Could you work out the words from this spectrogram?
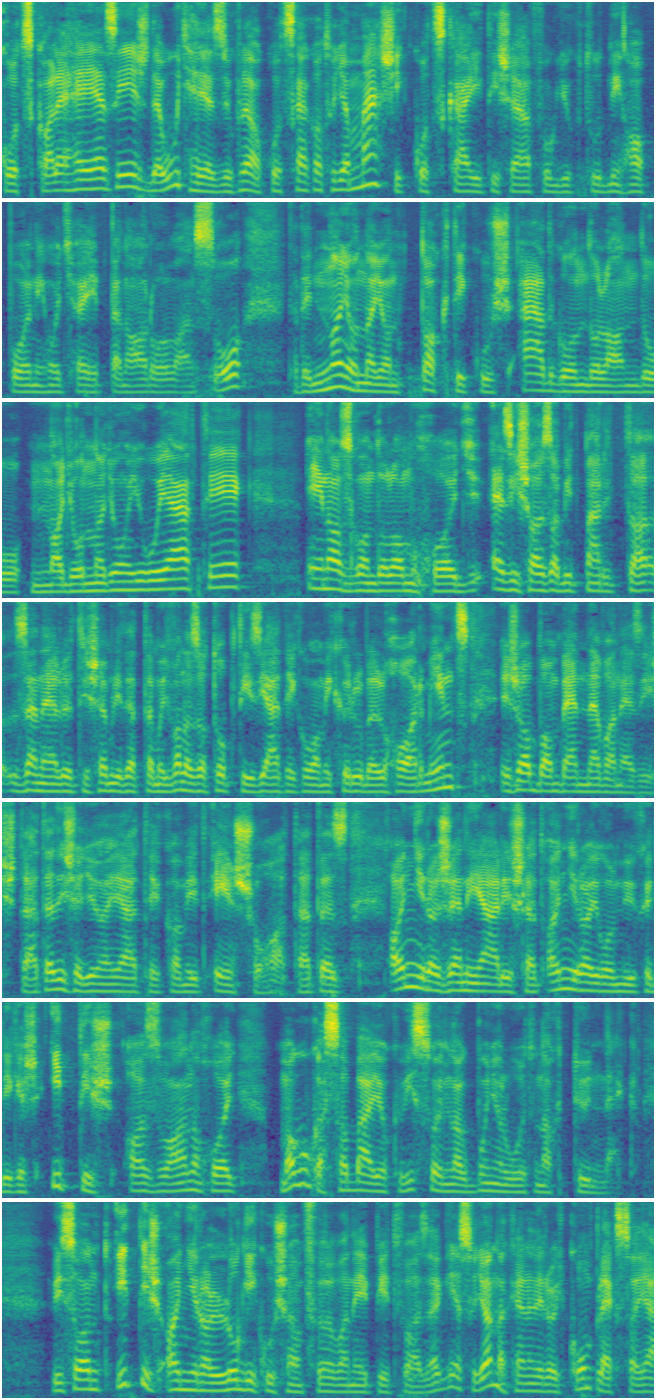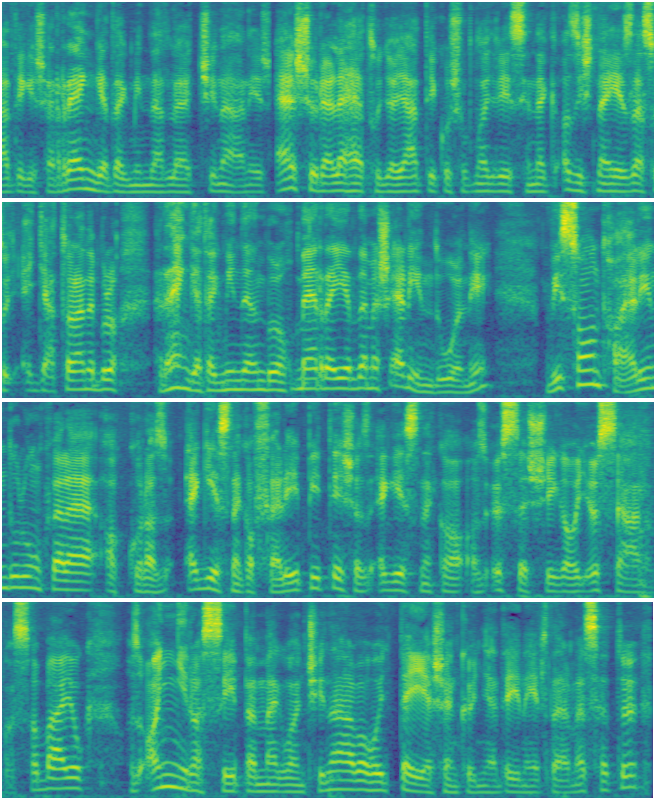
kocka lehelyezés, de úgy helyezzük le a kockákat, hogy a másik kockáit is el fogjuk tudni happolni, hogyha éppen arról van szó. Tehát egy nagyon-nagyon taktikus, átgondolandó, nagyon-nagyon jó játék. Én azt gondolom, hogy ez is az, amit már itt a zene előtt is említettem, hogy van az a top 10 játékom, ami körülbelül 30, és abban benne van ez is. Tehát ez is egy olyan játék, amit én soha. Tehát ez annyira zseniális lett, annyira jól működik, és itt is az van, hogy maguk a szabályok viszonylag bonyolultnak tűnnek. Viszont itt is annyira logikusan föl van építve az egész, hogy annak ellenére, hogy komplex a játék, és rengeteg mindent lehet csinálni, és elsőre lehet, hogy a játékosok nagy részének az is nehéz lesz, hogy egyáltalán ebből a rengeteg mindenből merre érdemes elindulni. Viszont, ha elindulunk vele, akkor az egésznek a felépítés, az egésznek a, az összessége, hogy összeállnak a szabályok, az annyira szépen meg van csinálva, hogy teljesen könnyedén értelmezhető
